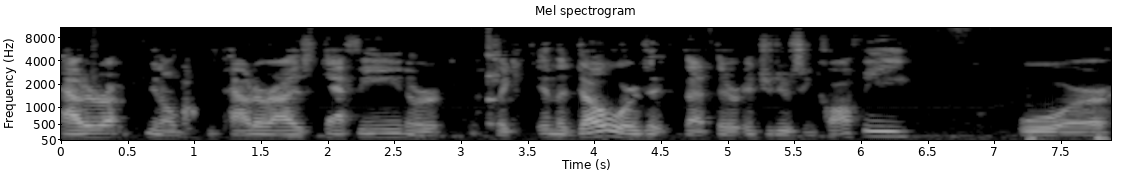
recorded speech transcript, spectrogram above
powder, you know, powderized caffeine, or like in the dough, or is it that they're introducing coffee, or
